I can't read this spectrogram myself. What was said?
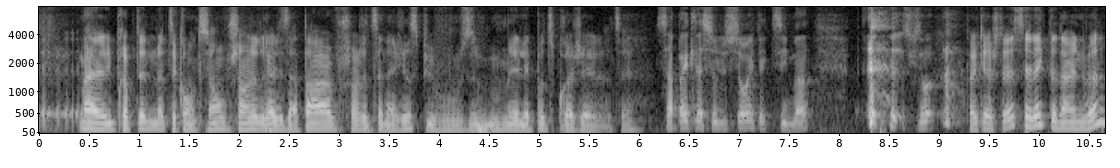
euh, Mais il pourrait peut-être mettre ses conditions. Vous changez de réalisateur, vous changez de scénariste, puis vous vous mêlez pas du projet. Là, tu sais. ça peut être la solution, effectivement. Excusez-moi. Fait que je te laisse, que t'as dans une nouvelle?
